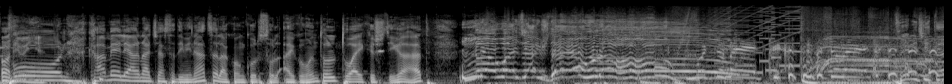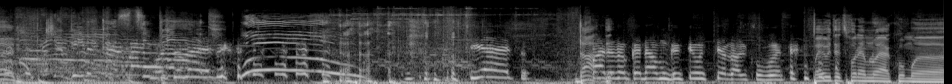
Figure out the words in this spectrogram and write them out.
Bun, Camelia, în această dimineață, la concursul Ai Cuvântul, tu ai câștigat 90 de euro! Mulțumesc! Mulțumesc! Felicitări! Ce bine că ați țipat! Mulțumesc! Yes! Da, Pare de- rău că n-am găsit celălalt cuvânt. Păi uite, îți spunem noi acum uh,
